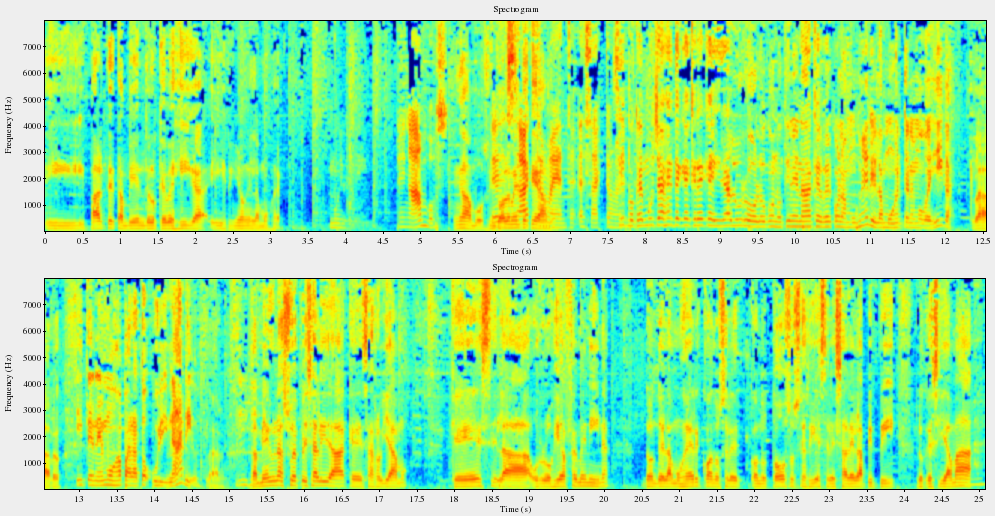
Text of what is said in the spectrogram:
y parte también de lo que es vejiga y riñón en la mujer. Muy bien. En ambos. En ambos, indudablemente que ambos. Exactamente, exactamente. Sí, porque hay mucha gente que cree que ir al urólogo no tiene nada que ver con la mujer y la mujer tenemos vejiga Claro, y tenemos aparato urinario. claro. También hay una subespecialidad que desarrollamos, que es la urología femenina, donde la mujer cuando se le, cuando todo eso se ríe se le sale la pipí, lo que se llama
